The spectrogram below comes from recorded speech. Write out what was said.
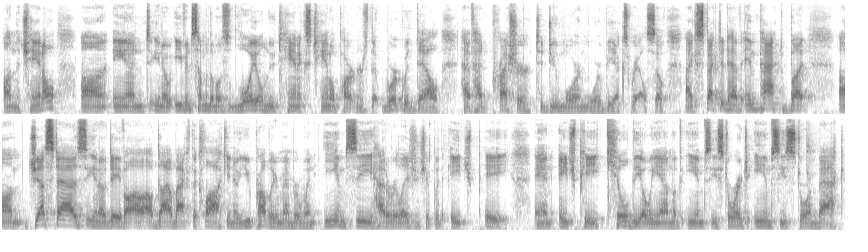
on the channel, uh, and you know, even some of the most loyal Nutanix channel partners that work with Dell have had pressure to do more and more VxRail. So I expect it to have impact, but um, just as you know, Dave, I'll, I'll dial back the clock. You know, you probably remember when EMC had a relationship with HP, and HP killed the OEM of EMC storage. EMC stormed back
